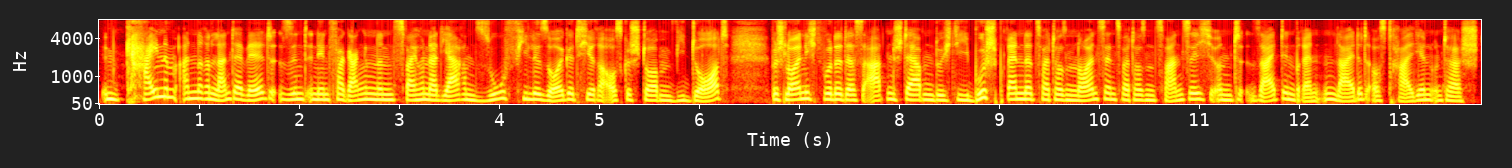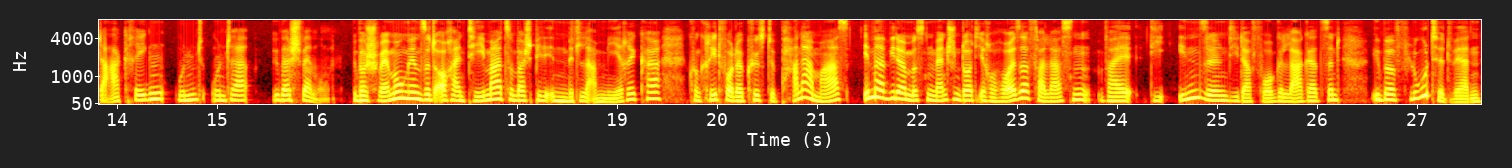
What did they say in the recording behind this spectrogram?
In keinem anderen Land der Welt sind in den vergangenen 200 Jahren so viele Säugetiere ausgestorben wie dort. Beschleunigt wurde das Artensterben durch die Buschbrände 2019, 2020 und seit den Bränden leidet Australien unter Starkregen und unter Überschwemmungen. Überschwemmungen sind auch ein Thema, zum Beispiel in Mittelamerika, konkret vor der Küste Panamas. Immer wieder müssen Menschen dort ihre Häuser verlassen, weil die Inseln, die davor gelagert sind, überflutet werden.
